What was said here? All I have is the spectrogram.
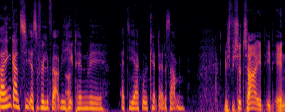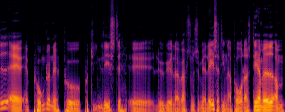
der er ingen garantier selvfølgelig, før vi er ja. helt hen ved, at de er godkendt alle sammen. Hvis vi så tager et, et andet af, af punkterne på, på din liste, øh, Lykke, eller i hvert fald sådan, som jeg læser din rapport, altså det her med om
